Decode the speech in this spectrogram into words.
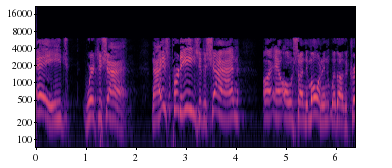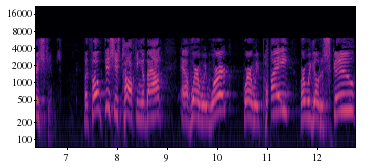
age, we're to shine. Now it's pretty easy to shine uh, on Sunday morning with other Christians. But folk, this is talking about uh, where we work, where we play, where we go to school,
